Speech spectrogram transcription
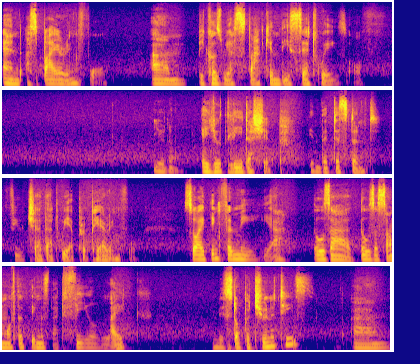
and aspiring for. Um, because we are stuck in these set ways of, you know, a youth leadership in the distant future that we are preparing for. So I think for me, yeah, those are those are some of the things that feel like missed opportunities um,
